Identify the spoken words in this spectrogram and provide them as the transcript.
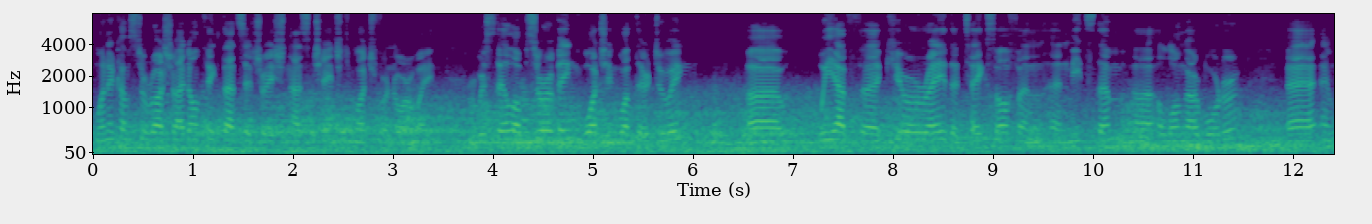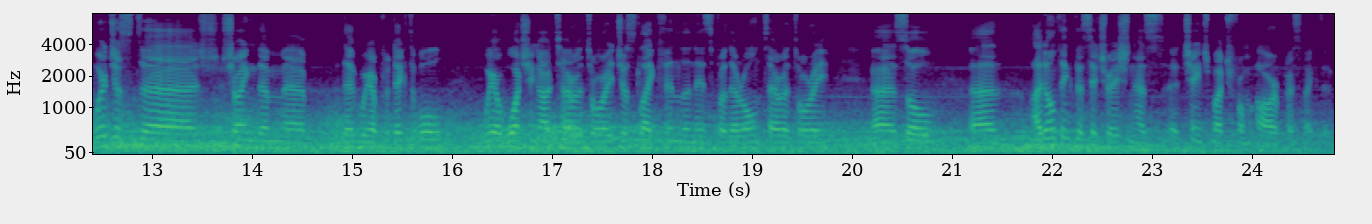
When it comes to Russia, I don't think that situation has changed much for Norway. We're still observing, watching what they're doing. Uh, we have a QRA that takes off and, and meets them uh, along our border. Uh, and we're just uh, showing them uh, that we are predictable. We are watching our territory just like Finland is for their own territory. Uh, so uh, I don't think the situation has uh, changed much from our perspective.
